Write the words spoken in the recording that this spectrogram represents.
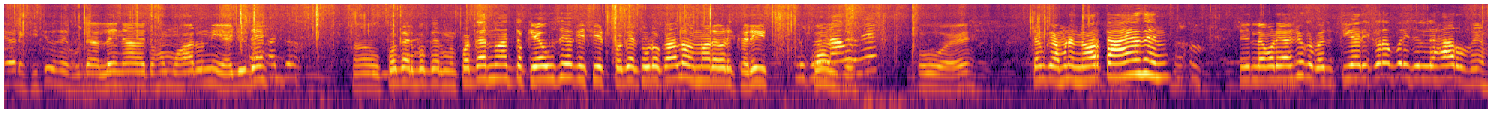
રેડી કીધું છે બુડા લઈને આવે તો હમું સારું નહીં આડ્યું દે. હા પગાર બગાર પગારનું આજ તો કેવું છે કે શેઠ પગાર થોડો કાલો અમારે વળી ઘરે કોમ છે? ઓય. કેમ કે હમણાં નોરતા આયા છે ને એટલે વળી આ શું કે બધું તૈયારી કરે પડી છે એટલે સારું એમ.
